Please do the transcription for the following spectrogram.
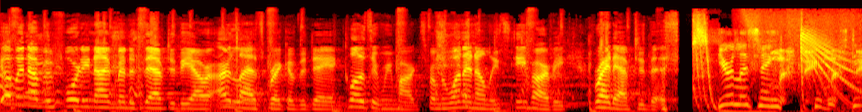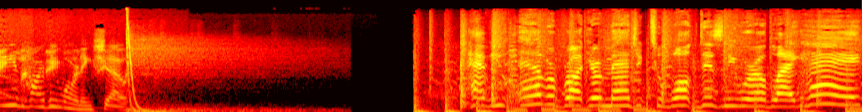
Coming up in 49 minutes after the hour, our last break of the day and closing remarks from the one and only Steve Harvey right after this. You're listening to the Steve Harvey Morning Show. Have you ever brought your magic to Walt Disney World like, hey,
